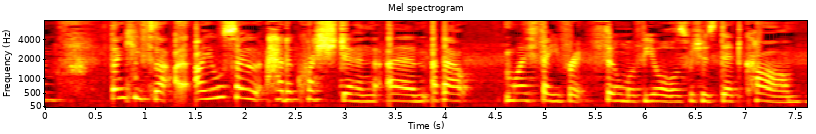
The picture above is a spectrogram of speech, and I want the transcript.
Um, thank you for that. I also had a question um, about my favourite film of yours, which is Dead Calm.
